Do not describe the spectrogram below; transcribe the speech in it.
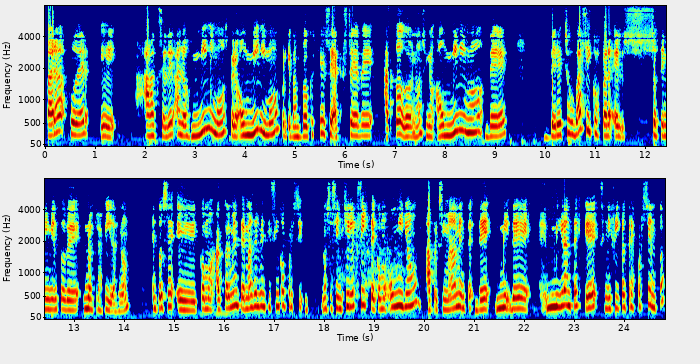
Para poder eh, acceder a los mínimos, pero a un mínimo, porque tampoco es que se accede a todo, ¿no? Sino a un mínimo de derechos básicos para el sostenimiento de nuestras vidas, ¿no? Entonces, eh, como actualmente más del 25%, no sé si en Chile existe como un millón aproximadamente de, de eh, migrantes, que significa el 3%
